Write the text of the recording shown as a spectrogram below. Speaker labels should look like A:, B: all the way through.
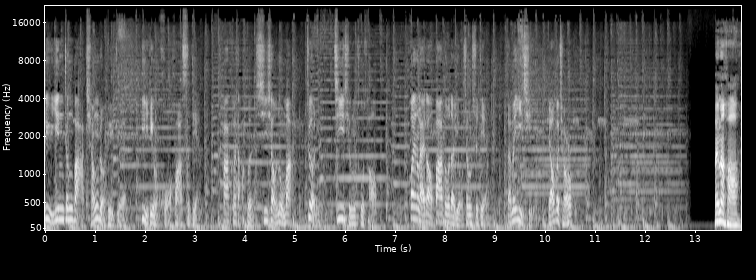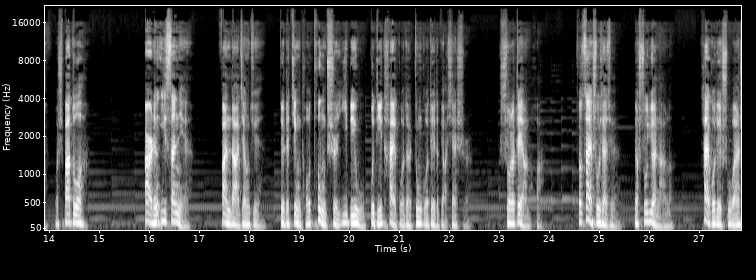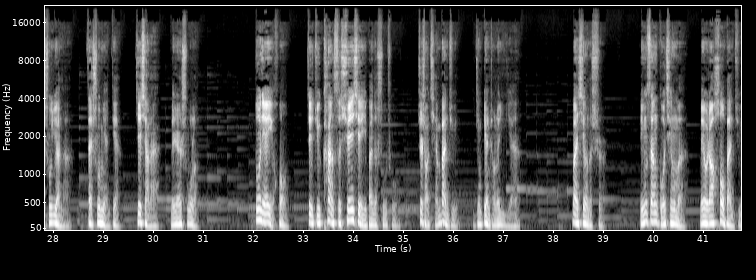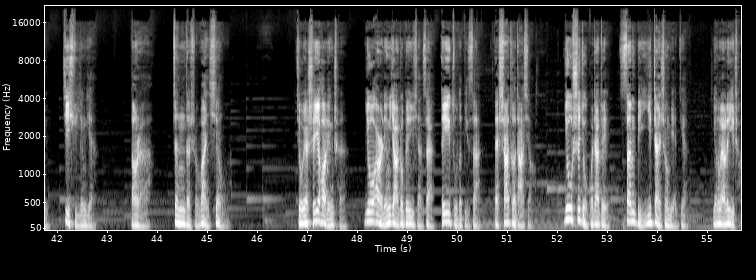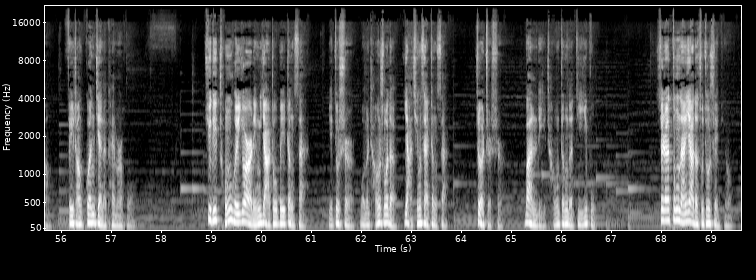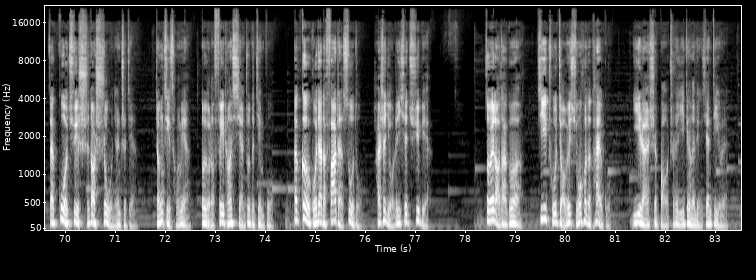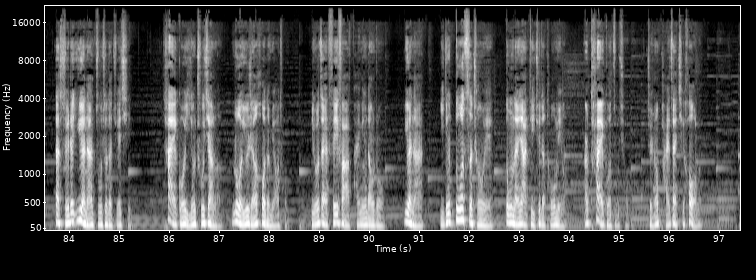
A: 绿茵争霸，强者对决，必定火花四溅；插科打诨，嬉笑怒骂，这里激情吐槽。欢迎来到巴多的有声世界，咱们一起聊个球。朋友们好，我是巴多。二零一三年，范大将军对着镜头痛斥一比五不敌泰国的中国队的表现时，说了这样的话：说再输下去要输越南了。泰国队输完输越南，再输缅甸，接下来没人输了。多年以后，这句看似宣泄一般的输出，至少前半句已经变成了预言。万幸的是，零三国青们没有让后半句继续应验。当然啊，真的是万幸了。九月十一号凌晨，U 二零亚洲杯预选赛 A 组的比赛在沙特打响，U 十九国家队三比一战胜缅甸，迎来了一场。非常关键的开门红，距离重回 U20 亚洲杯正赛，也就是我们常说的亚青赛正赛，这只是万里长征的第一步。虽然东南亚的足球水平在过去十到十五年之间，整体层面都有了非常显著的进步，但各个国家的发展速度还是有了一些区别。作为老大哥，基础较为雄厚的泰国依然是保持着一定的领先地位，但随着越南足球的崛起。泰国已经出现了落于人后的苗头，比如在非法排名当中，越南已经多次成为东南亚地区的头名，而泰国足球只能排在其后了。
